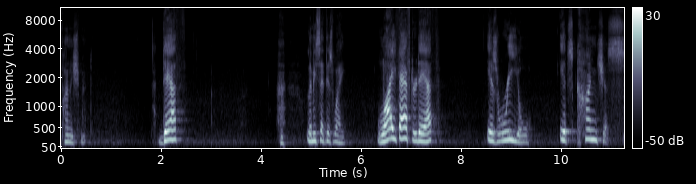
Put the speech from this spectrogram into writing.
punishment? Death, let me say it this way life after death is real, it's conscious.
